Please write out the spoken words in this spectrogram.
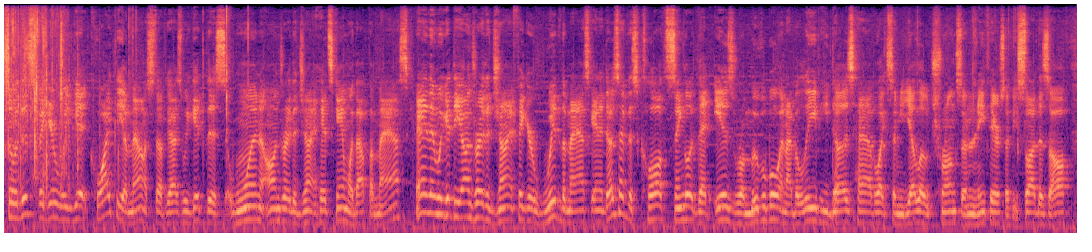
So with this figure, we get quite the amount of stuff, guys. We get this one Andre the Giant head scan without the mask. And then we get the Andre the Giant figure with the mask. And it does have this cloth singlet that is removable. And I believe he does have like some yellow trunks underneath here. So if you slide this off,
